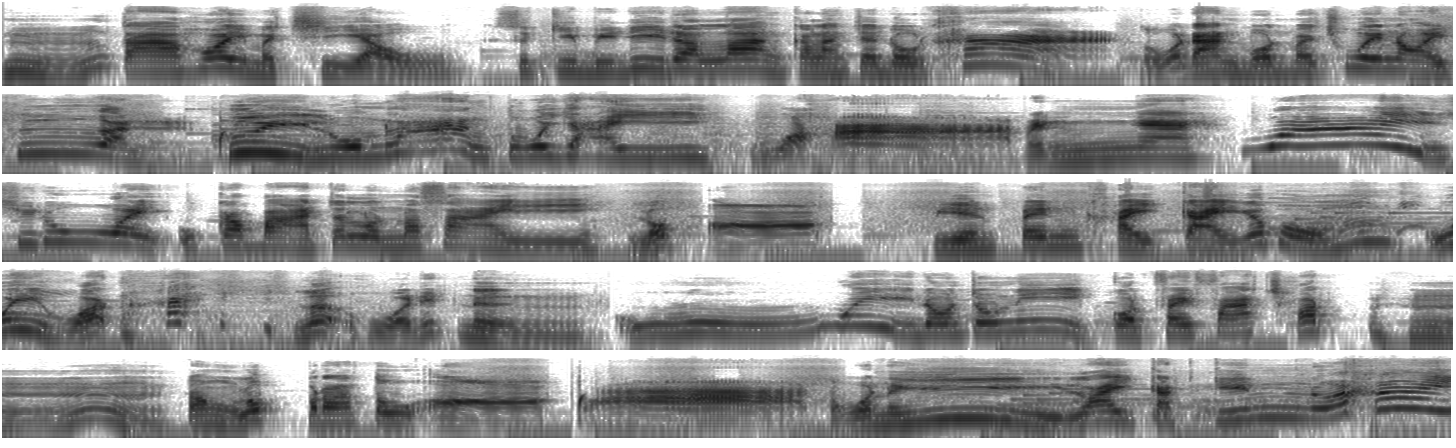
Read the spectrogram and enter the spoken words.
หืม ตาห้อยมาเฉียว สกีบิดี้ด้านล่างกำลังจะโดนฆ่า ตัวด้านบนมาช่วยหน่อยเพื่อน เฮ้ย รวมล่างตัวใหญ่ ว้าเป็นไง ว้าย ช่วยด้วย อุกกาบาตจะหล่นมาใส่ ลบออก เปลี่ยนเป็นไข่ไก่ครับผม อุ้ยหัว เลอะหัวนิดหนึ่งโอ้ยโดนเจ้านี่กดไฟฟ้าช็อตหือต้องลบประตูออกว้าตัวนี้ไล่กัดกินเฮ้ย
